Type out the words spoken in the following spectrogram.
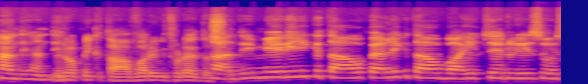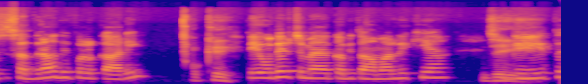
ਹਾਂਜੀ ਹਾਂਜੀ। ਮੈਨੂੰ ਆਪਣੀ ਕਿਤਾਬ ਬਾਰੇ ਵੀ ਥੋੜਾ ਦੱਸੋ। ਹਾਂਜੀ ਮੇਰੀ ਕਿਤਾਬ ਪਹਿਲੀ ਕਿਤਾਬ 22 ਚ ਰਿਲੀਜ਼ ਹੋਈ ਸੀ ਸਦਰਾਂ ਦੀ ਫੁਲਕਾਰੀ। ਓਕੇ। ਤੇ ਉਹਦੇ ਵਿੱਚ ਮੈਂ ਕਵਿਤਾਵਾਂ ਲਿਖੀਆਂ ਗੀਤ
